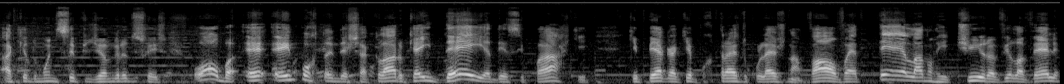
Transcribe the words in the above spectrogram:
aqui do município de Angra dos Reis. O Alba, é, é importante deixar claro que a ideia desse parque, que pega aqui por trás do Colégio Naval, vai até lá no Retiro, a Vila Velha,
